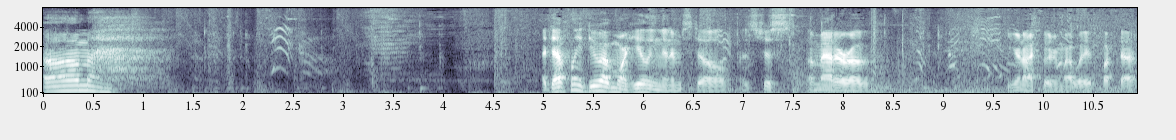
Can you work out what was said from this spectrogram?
Um... I definitely do have more healing than him still. It's just a matter of... You're not clearing my way, fuck that.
